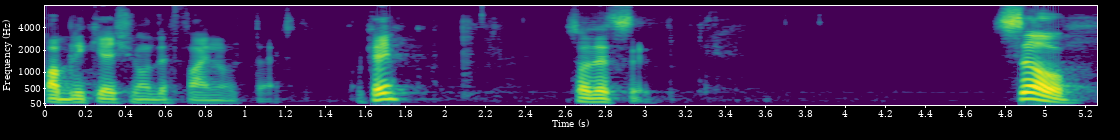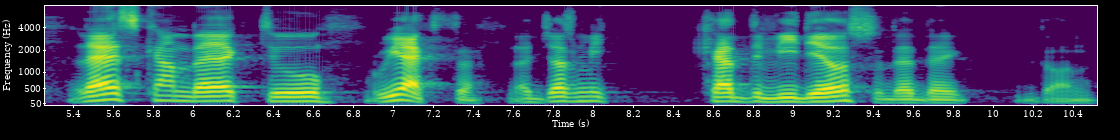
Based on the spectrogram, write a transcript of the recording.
publication of the final text. Okay? So that's it. So let's come back to React. Let just me cut the video so that they don't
